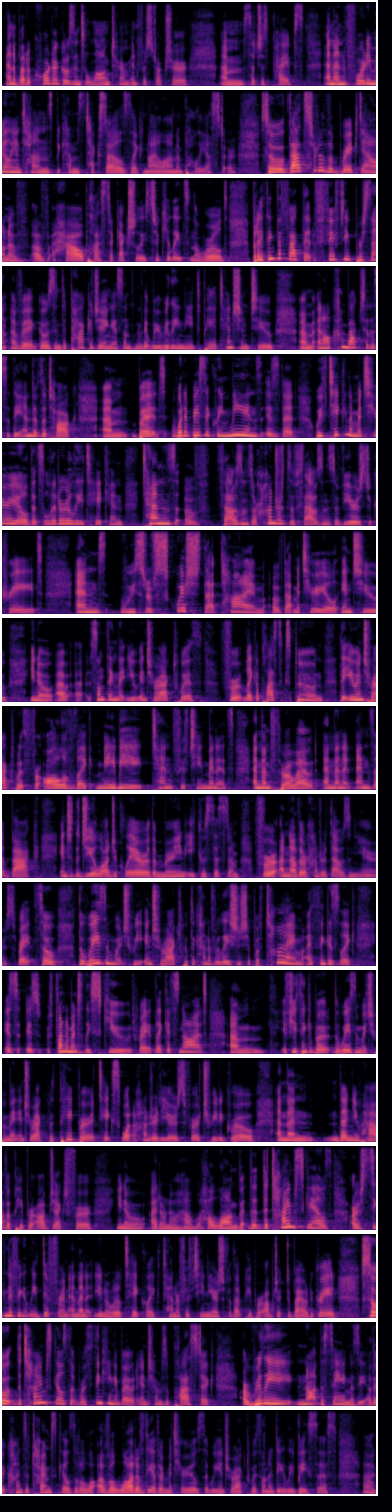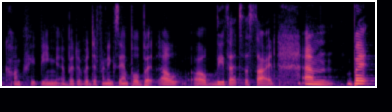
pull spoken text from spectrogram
and about a quarter goes into long-term infrastructure um, such as pipes. And then 40 million tons becomes textiles like nylon and polyester. So that's sort of the breakdown of, of how plastic actually circulates in the world. But i think the fact that 50% of it goes into packaging is something that we really need to pay attention to. Um, and i'll come back to this at the end of the talk. Um, but what it basically means is that we've taken a material that's literally taken tens of thousands or hundreds of thousands of years to create and we sort of squish that time of that material into you know something that you interact with for like a plastic spoon that you interact with for all of like maybe 10 15 minutes and then throw out and then it ends up back into the geologic layer or the marine ecosystem for another 100,000 years right? So the ways in which we interact with the kind of relationship of time i think is like is is fundamentally skewed right? Like it's not um, if you think about the ways in which we might interact with paper, it takes what 100 years for a tree to grow, and then then you have a paper object for you know I don't know how, how long, but the, the time scales are significantly different, and then it, you know it'll take like 10 or 15 years for that paper object to biodegrade. So the time scales that we're thinking about in terms of plastic are really not the same as the other kinds of time scales of a lot of the other materials that we interact with on a daily basis. Uh, concrete being a bit of a different example, but I'll I'll leave that to the side. Um, but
